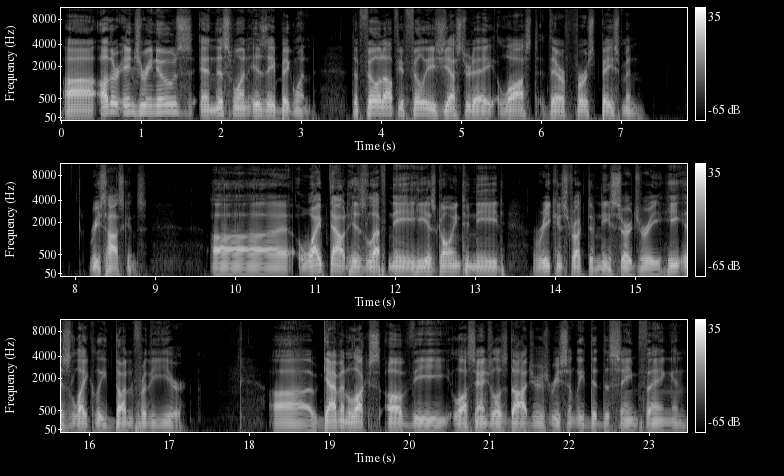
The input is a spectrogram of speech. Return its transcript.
Uh, other injury news, and this one is a big one. The Philadelphia Phillies yesterday lost their first baseman Rhys Hoskins. Uh, wiped out his left knee. He is going to need reconstructive knee surgery. He is likely done for the year. Uh, Gavin Lux of the Los Angeles Dodgers recently did the same thing, and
